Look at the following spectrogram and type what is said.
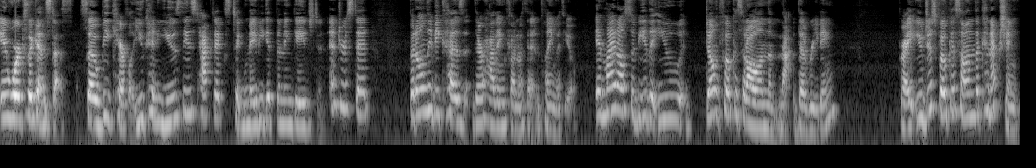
It works against us. So be careful. You can use these tactics to maybe get them engaged and interested, but only because they're having fun with it and playing with you. It might also be that you don't focus at all on the the reading, right? You just focus on the connection,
